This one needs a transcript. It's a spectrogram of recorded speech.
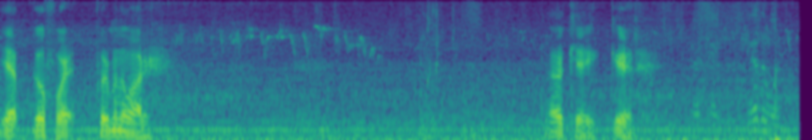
Yep, go for it. Put him in the water. Okay, good. Okay. The other one.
